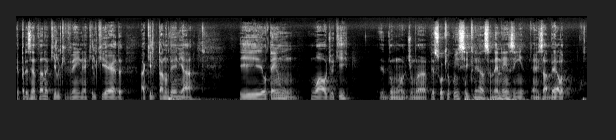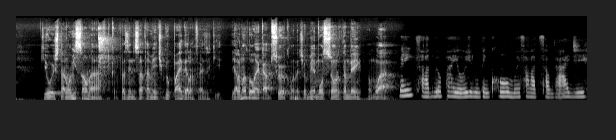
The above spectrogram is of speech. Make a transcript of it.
Representando aquilo que vem, né? Aquilo que herda, aquilo que está no DNA. E eu tenho um, um áudio aqui de uma, de uma pessoa que eu conheci criança, nenenzinha, a Isabela, que hoje está numa missão na África, fazendo exatamente o que o pai dela faz aqui. E ela mandou um recado pro senhor, comandante. Eu me emociono também. Vamos lá. Bem, falar do meu pai hoje não tem como, é falar de saudade,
